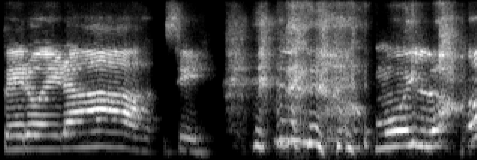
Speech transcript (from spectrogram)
pero era, sí, muy loco.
